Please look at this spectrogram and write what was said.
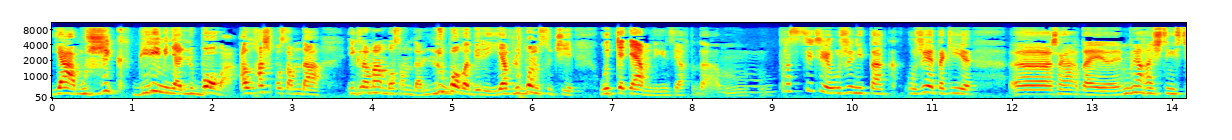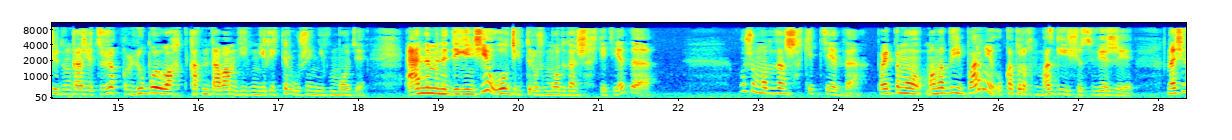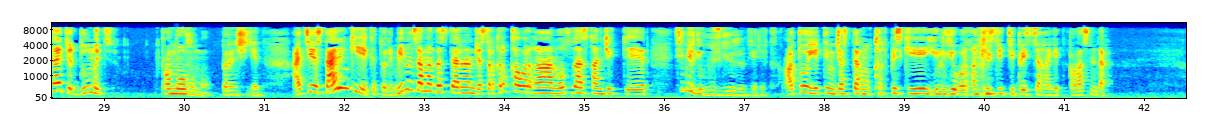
я мужик! Бери меня любого! Алқаш болсам да игроман болсам да любого бери! Я в любом случае өтіп кетемін деген сияқты. Да простите уже не так. Уже такие ә, жаңағыдай маған ештеңе істеудің қажеті жоқ. Любой уақыт қатын табамын дейтін еркектер уже не в моде. Әні міні дегенше ол жігіттер уже модадан шығып кетеді. Уже модадан шығып кетеді. Поэтому молодые парни у которых мозги еще свежие начинайте думать по-новому біріншіден а те старенькие которые менің замандастарым жастары қырыққа барған отыздан асқан жігіттер сендерге өзгеру керек. А то ертең жастарың қырық беске елуге барған кезде депрессияға кетіп қаласыңдар.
